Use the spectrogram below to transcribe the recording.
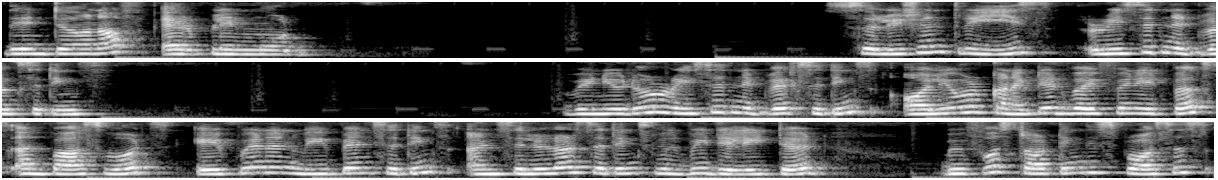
Then turn off airplane mode. Solution 3 is reset network settings. When you do reset network settings, all your connected Wi-Fi networks and passwords, APN and VPN settings and cellular settings will be deleted. Before starting this process,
